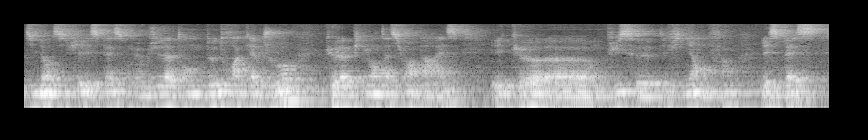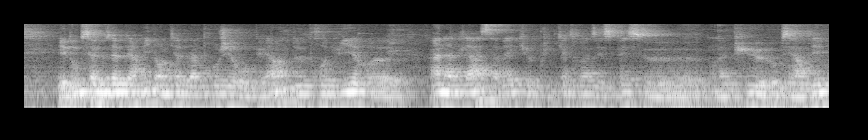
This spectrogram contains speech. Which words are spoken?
d'identifier l'espèce. On est obligé d'attendre 2, 3, 4 jours que la pigmentation apparaisse et qu'on puisse définir enfin l'espèce. Et donc ça nous a permis, dans le cadre d'un projet européen, de produire euh, un atlas avec plus de 80 espèces euh, qu'on a pu euh, observer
